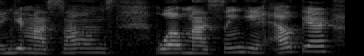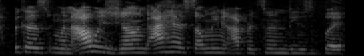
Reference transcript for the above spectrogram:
and get my songs, well, my singing out there. Because when I was young, I had so many opportunities, but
